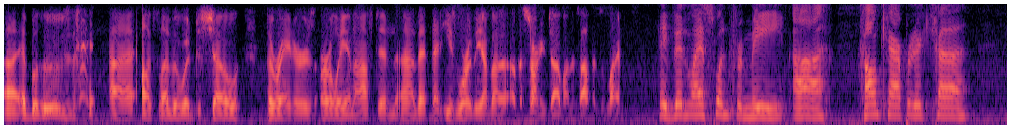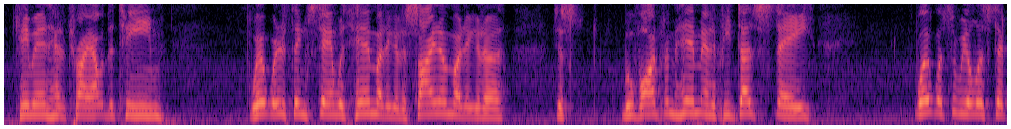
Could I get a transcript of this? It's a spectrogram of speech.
uh, it behooves uh, Alex Leatherwood to show the Raiders early and often uh, that that he's worthy of a of a starting job on this offensive line. Hey, Vin, last one from me. Uh, Colin Kaepernick uh, came in, had a tryout with the team. Where where do things stand with him? Are they going to sign him? Are they going to just move on from him? And if he does stay, what what's the realistic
